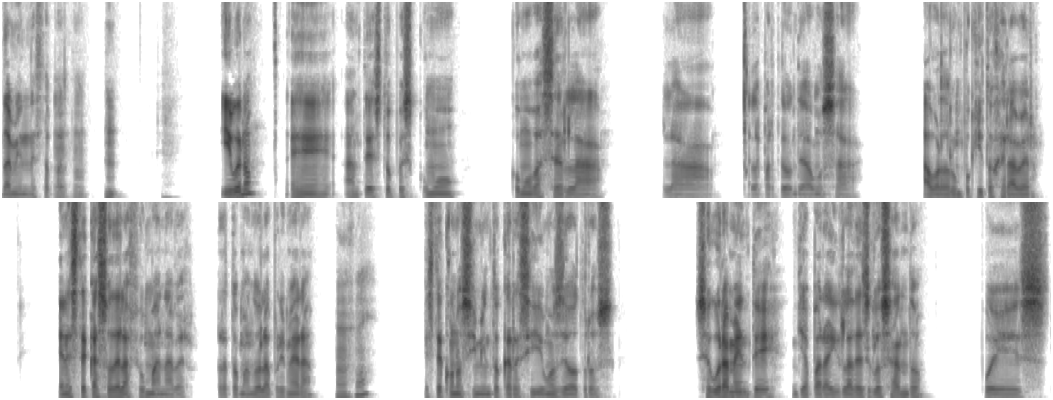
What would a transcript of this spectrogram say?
también esta parte. Y bueno, eh, ante esto, pues, ¿cómo cómo va a ser la la la parte donde vamos a abordar un poquito, Ger? A ver, en este caso de la fe humana, a ver, retomando la primera Ujú. Este conocimiento que recibimos de otros, seguramente, ya para irla desglosando, pues,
